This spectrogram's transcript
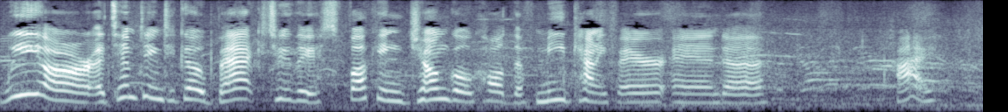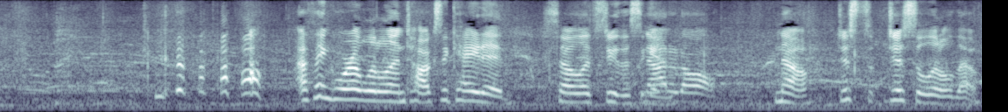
We are attempting to go back to this fucking jungle called the Meade County Fair and uh hi. I think we're a little intoxicated, so let's do this again. Not at all. No, just just a little though.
